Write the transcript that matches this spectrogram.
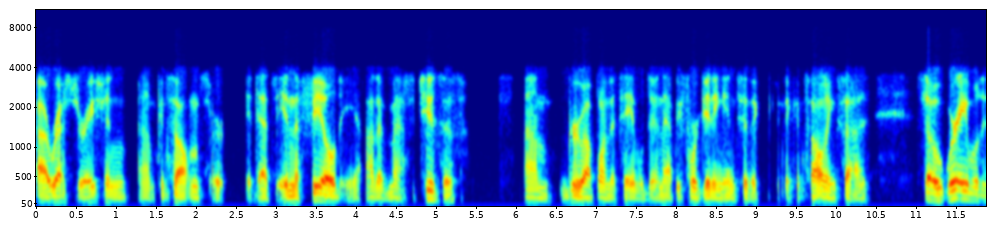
our restoration um, consultants, or that's in the field out of Massachusetts, um, grew up on the table doing that before getting into the, the consulting side so we're able to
